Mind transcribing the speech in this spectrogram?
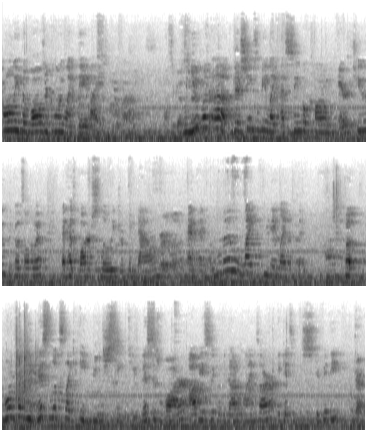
only the walls are glowing like daylight. When you look up, there seems to be like a single column air tube that goes all the way up that has water slowly dripping down and, and a little light from daylight up there. But more importantly, this looks like a beach scene to you. This is water. Obviously, where the dotted lines are, it gets stupid deep. Okay.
